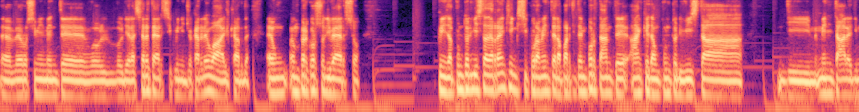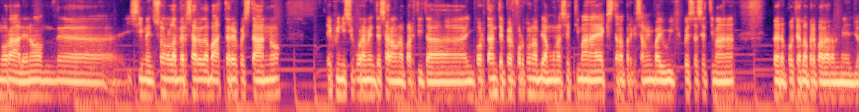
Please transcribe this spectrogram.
eh, verosimilmente vuol, vuol, dire essere terzi, quindi giocare le wildcard è è un percorso diverso. Quindi dal punto di vista del ranking sicuramente la partita è importante anche da un punto di vista di mentale, di morale. No? Eh, I Siemens sono l'avversario da battere quest'anno e quindi sicuramente sarà una partita importante. Per fortuna abbiamo una settimana extra perché siamo in bye week questa settimana per poterla preparare al meglio.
